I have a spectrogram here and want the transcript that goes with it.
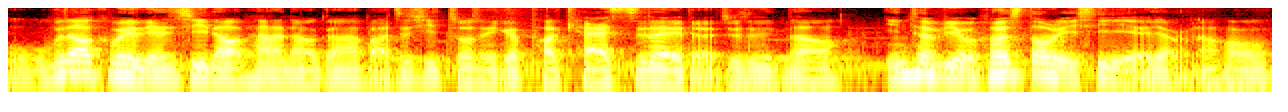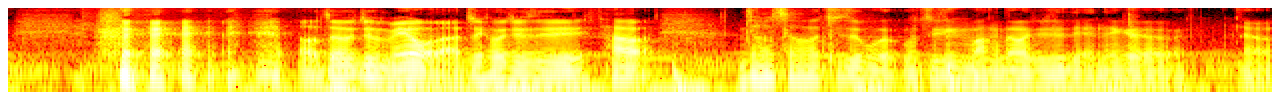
我不知道可不可以联系到他，然后跟他把这期做成一个 podcast 之类的，就是那种 interview her story 系列这样，然后，然后最后就没有了。最后就是他，你知道之后就是我，我最近忙到就是连那个呃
